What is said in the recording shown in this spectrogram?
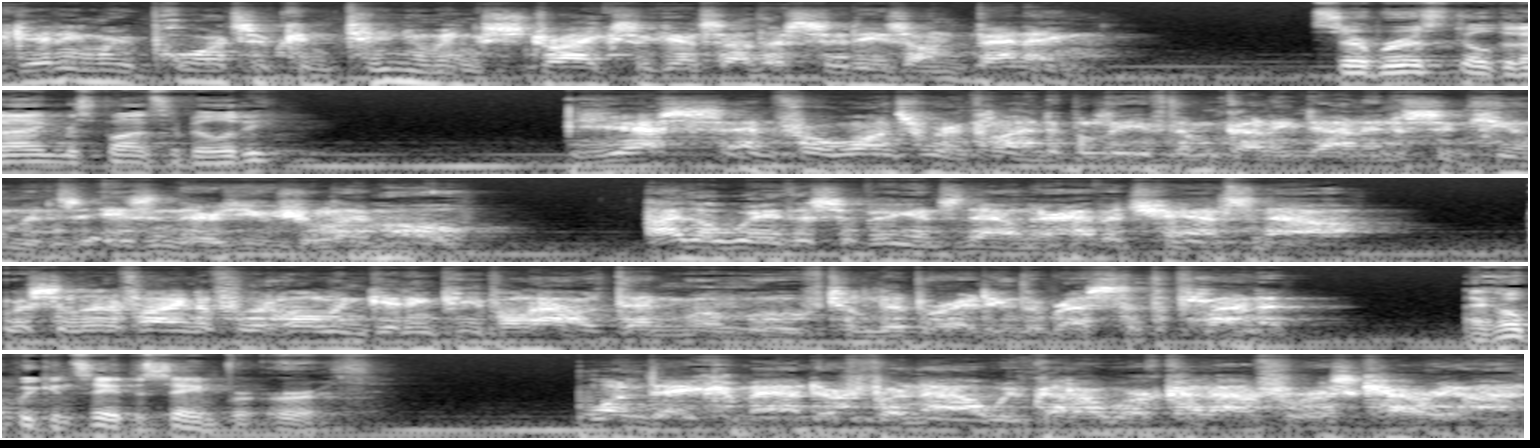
We're getting reports of continuing strikes against other cities on Benning. Cerberus still denying responsibility? Yes, and for once we're inclined to believe them gunning down innocent humans isn't their usual MO. Either way, the civilians down there have a chance now. We're solidifying a foothold and getting people out, then we'll move to liberating the rest of the planet. I hope we can say the same for Earth. One day, Commander. For now, we've got our work cut out for us. Carry on.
